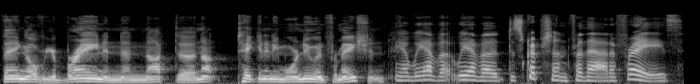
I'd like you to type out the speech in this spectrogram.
thing over your brain and then not uh, not taken any more new information. Yeah, we have a we have a description for that, a phrase.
